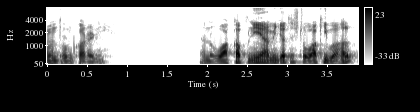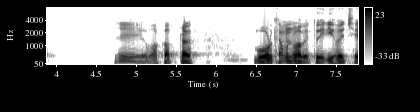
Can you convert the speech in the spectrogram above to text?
আমন্ত্রণ করেনি। ওয়াকআপ নিয়ে আমি যথেষ্ট ওয়াকিবহাল, যে ওয়াকআপটা বোর্ড কেমনভাবে তৈরি হয়েছে,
